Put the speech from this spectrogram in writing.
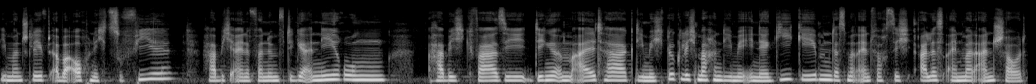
die man schläft, aber auch nicht zu viel. Habe ich eine vernünftige Ernährung? Habe ich quasi Dinge im Alltag, die mich glücklich machen, die mir Energie geben, dass man einfach sich alles einmal anschaut.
